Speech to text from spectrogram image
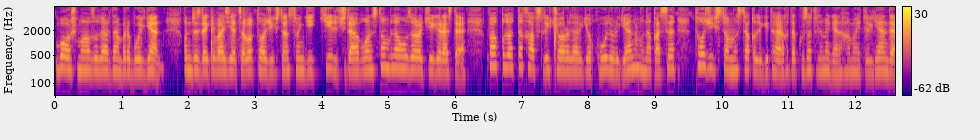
bosh mavzularidan biri bo'lgan. Qunduzdagi vaziyat sabab tojikiston so'nggi ikki yil ichida afg'oniston bilan o'zaro chegarasida favqulodda xavfsizlik choralariga qo'l urgan bunaqasi tojikiston mustaqilligi tarixida kuzatilmagani ham aytilgandi.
